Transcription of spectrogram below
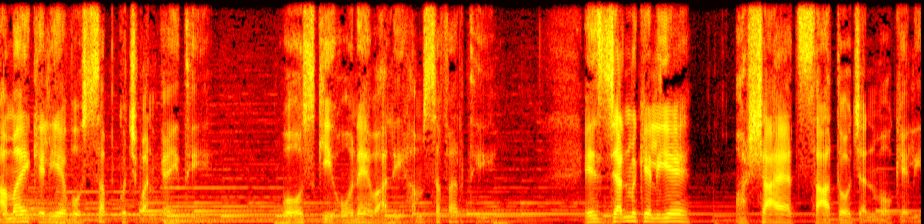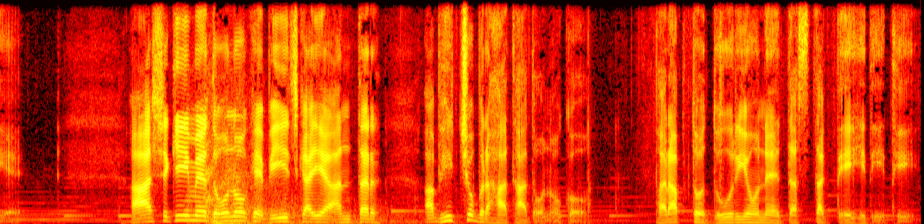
अमय के लिए वो सब कुछ बन गई थी। वो उसकी होने वाली हम सफ़र थी। इस जन्म के लिए और शायद सातों जन्मों के लिए। आशिकी में दोनों के बीच का यह अंतर अभी चुभ रहा था दोनों को। पर अब तो दूरियों ने दस्तक दे ही दी थी।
